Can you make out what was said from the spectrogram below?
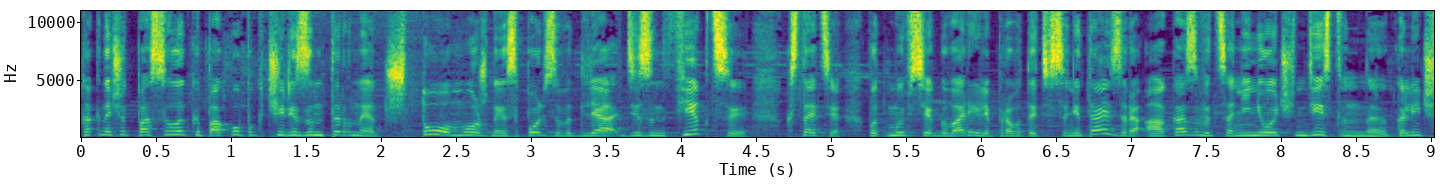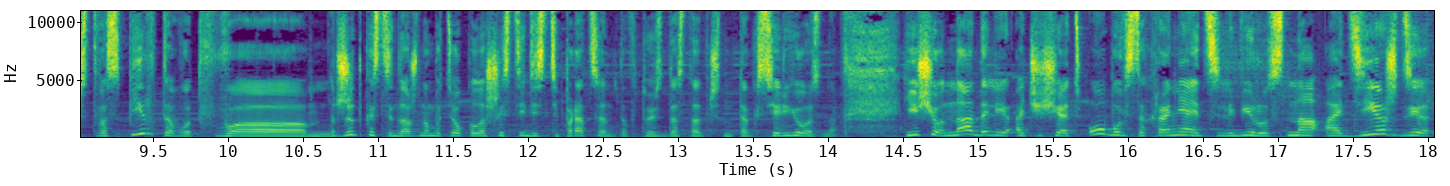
Как насчет посылок и покупок через интернет? Что можно использовать для дезинфекции? Кстати, вот мы все говорили про вот эти санитайзеры, а оказывается, они не очень действенны. Количество спирта вот в э, жидкости должно быть около 60%, то есть достаточно так серьезно. Еще, надо ли очищать обувь, сохраняется ли вирус на одежде,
